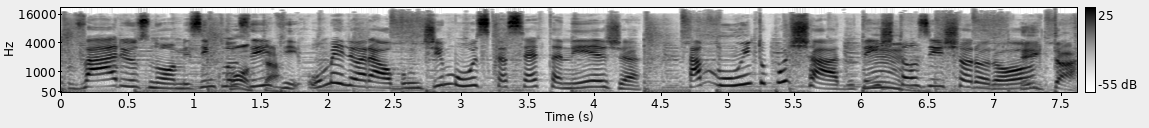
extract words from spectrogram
Vários nomes, inclusive o melhor álbum de música sertaneja tá muito puxado. Tem Chitãozinho e Chororó, Hum. Eita!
